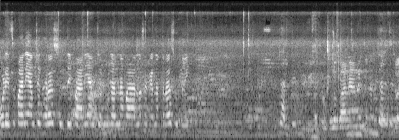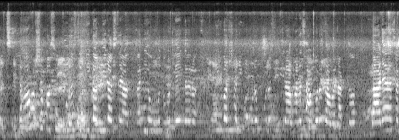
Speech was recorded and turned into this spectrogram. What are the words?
ओढ्याचं पाणी आमच्या घरात सुटते पाणी आमच्या मुलांना बाळांना सगळ्यांना त्रास होतोय चालते तुला पाणी आणायचं का नाही? दहा वर्षापासून पूरस्थिती गंभीर असते. कधी होत होते तर तीन वर्षांनी पूर पूरस्थितीला आम्हाला सामोरं जावं लागतं. गाड्या सगळ्या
